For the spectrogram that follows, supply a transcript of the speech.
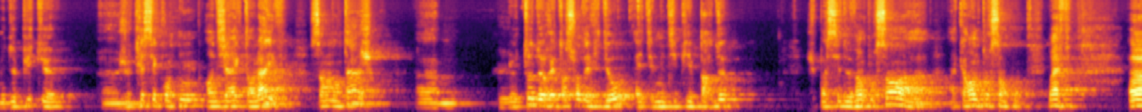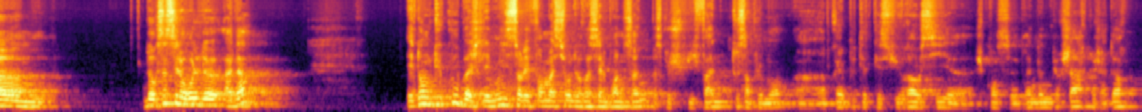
mais depuis que euh, je crée ces contenus en direct, en live, sans montage, le taux de rétention des vidéos a été multiplié par deux. Je suis passé de 20% à, à 40%. Quoi. Bref. donc, ça, c'est le rôle de Ada. Et donc, du coup, bah, je l'ai mise sur les formations de Russell Brunson parce que je suis fan, tout simplement. après, peut-être qu'elle suivra aussi, je pense, Brandon Burchard, que j'adore.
